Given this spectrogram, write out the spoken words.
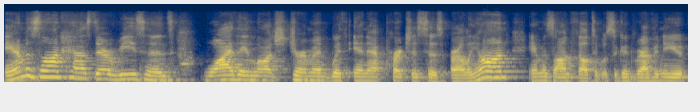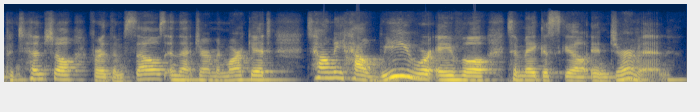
Amazon has their reasons why they launched German with in app purchases early on. Amazon felt it was a good revenue potential for themselves in that German market. Tell me how we were able to make a skill in German.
